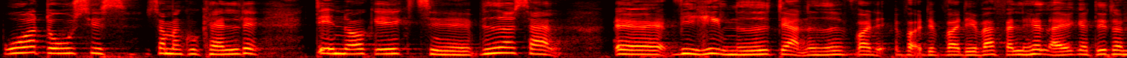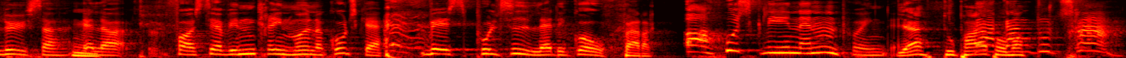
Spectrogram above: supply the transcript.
brugerdosis, som man kunne kalde det. Det er nok ikke til videresalg. Øh, vi er helt nede dernede, hvor det, hvor, det, hvor det i hvert fald heller ikke er det, der løser, mm. eller får os til at vinde krigen mod narkotika, hvis politiet lader det gå. Fatter. Og husk lige en anden pointe. Ja, du peger Hver på mig. Hver gang du tager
